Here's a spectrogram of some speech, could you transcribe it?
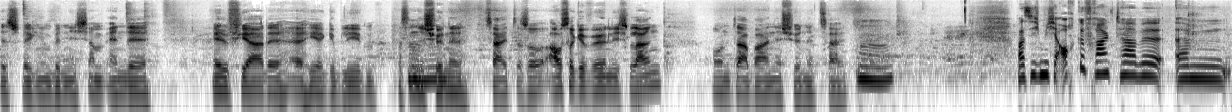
deswegen bin ich am Ende elf Jahre äh, hier geblieben. Das ist eine mhm. schöne Zeit, also außergewöhnlich lang und aber eine schöne Zeit. Mhm. Was ich mich auch gefragt habe, ähm,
